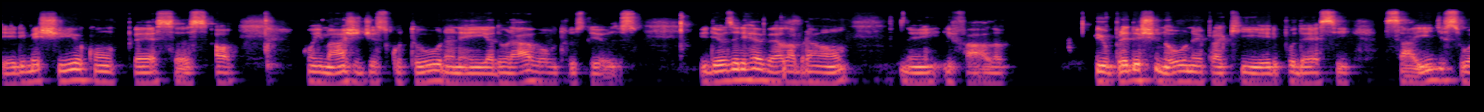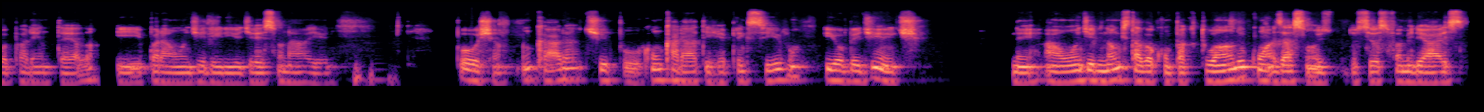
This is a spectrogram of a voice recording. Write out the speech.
Ele mexia com peças, ó, com imagem de escultura, né? E adorava outros deuses. E Deus, ele revela a Abraão, né? E fala, e o predestinou, né? Para que ele pudesse sair de sua parentela e para onde ele iria direcionar ele. Poxa, um cara, tipo, com caráter irrepreensível e obediente, né? Aonde ele não estava compactuando com as ações dos seus familiares,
